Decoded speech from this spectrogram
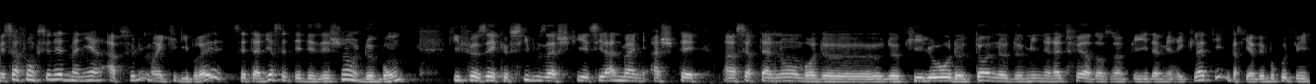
mais ça fonctionnait de manière absolument équilibrée, c'est-à-dire c'était des échanges de bons qui faisaient que si vous achetiez, si l'Allemagne achetait un certain nombre de, kilos, de tonnes de minerais de fer dans un pays d'Amérique latine, parce qu'il y avait beaucoup de pays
